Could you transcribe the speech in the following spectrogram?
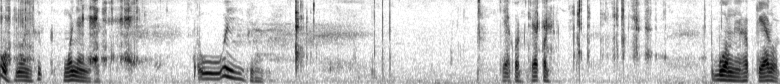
อ้หัวนี่คือหัวใหญ่เลยโอ้ยพี่น้องแกะก่อนแกะก่อนบ่วงเนี่ยครับ แกะหลด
